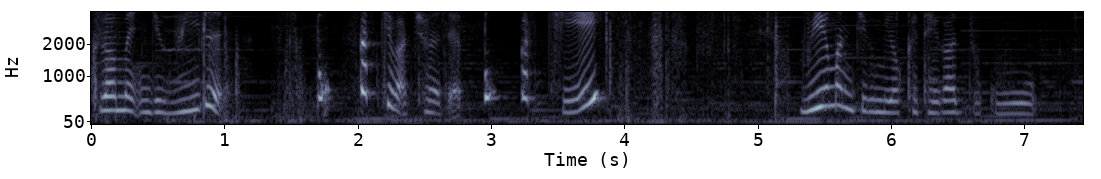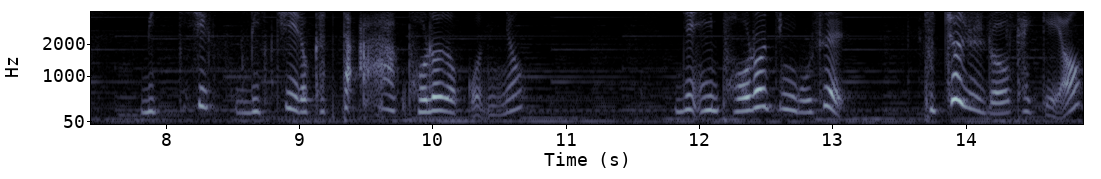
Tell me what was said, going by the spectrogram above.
그러면 이제 위를 똑같이 맞춰야 돼요. 똑같이. 위에만 지금 이렇게 돼가지고 밑이, 밑이 이렇게 딱 벌어졌거든요. 이제 이 벌어진 곳을 붙여주도록 할게요.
